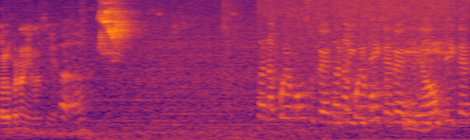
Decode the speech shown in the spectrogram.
Kalau pernah ya. Kan aku emang suka yang gede-gede kan Geo Gede kan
